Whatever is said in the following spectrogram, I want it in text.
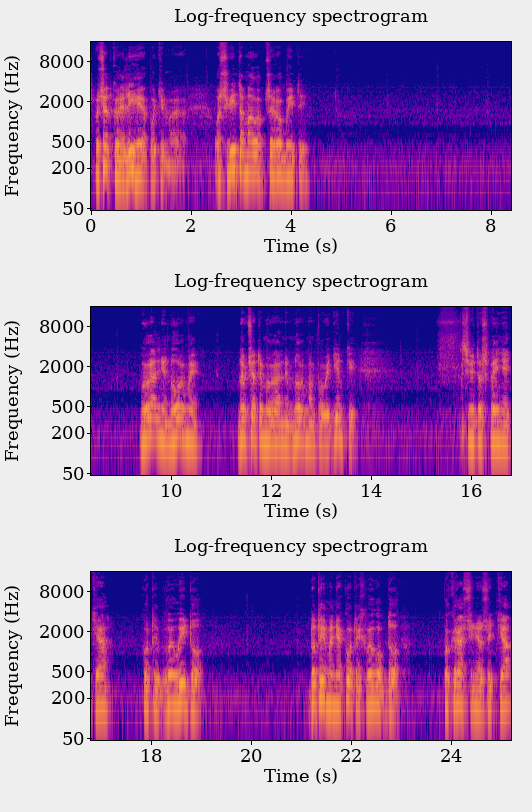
Спочатку релігія, потім е, освіта мала б це робити. Моральні норми, навчати моральним нормам поведінки, світосприйняття, котрі б вели до дотримання котрих вело б до покращення життя.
